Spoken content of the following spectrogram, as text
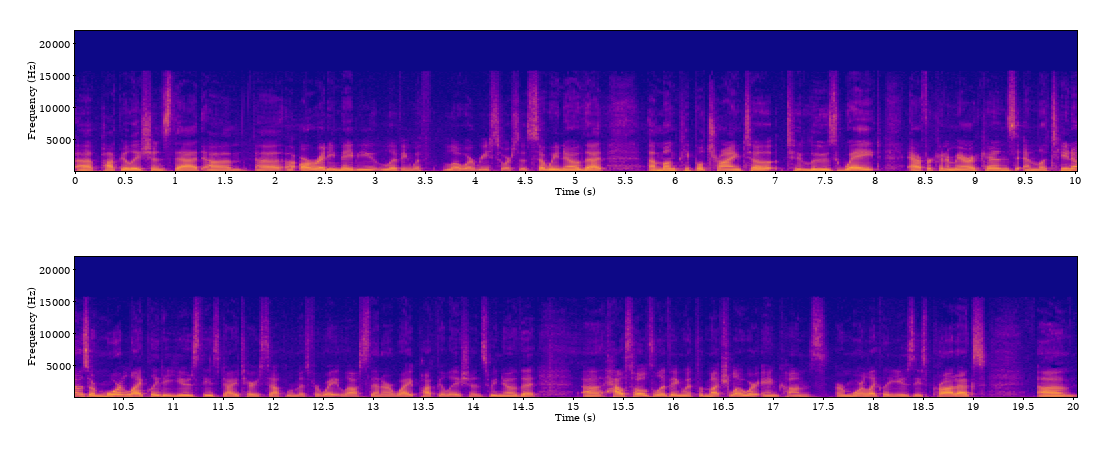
uh, populations that um, uh, already may be living with lower resources. So we know that among people trying to, to lose weight, African Americans and Latinos are more likely to use these dietary supplements for weight loss than our white populations. We know that uh, households living with much lower incomes are more likely to use these products. Um,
